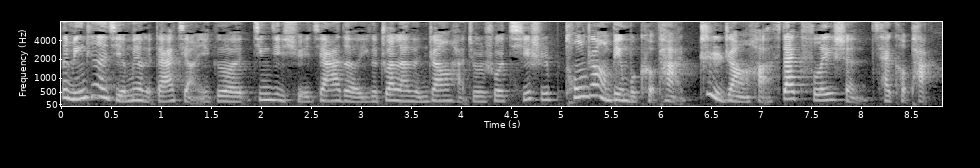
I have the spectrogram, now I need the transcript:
那明天的节目要给大家讲一个经济学家的一个专栏文章哈，就是说其实通胀并不可怕，滞胀哈 （stagflation） 才可怕。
